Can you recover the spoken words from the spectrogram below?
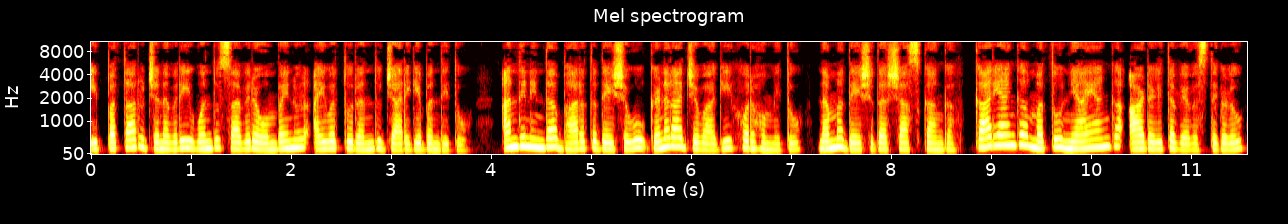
ಇಪ್ಪತ್ತಾರು ಜನವರಿ ಒಂದು ಸಾವಿರ ಒಂಬೈನೂರ ಐವತ್ತು ರಂದು ಜಾರಿಗೆ ಬಂದಿತು. ಅಂದಿನಿಂದ ಭಾರತ ದೇಶವು ಗಣರಾಜ್ಯವಾಗಿ ಹೊರಹೊಮ್ಮಿತು. ನಮ್ಮ ದೇಶದ ಶಾಸಕಾಂಗ, ಕಾರ್ಯಾಂಗ ಮತ್ತು ನ್ಯಾಯಾಂಗ ಆಡಳಿತ ವ್ಯವಸ್ಥೆಗಳು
